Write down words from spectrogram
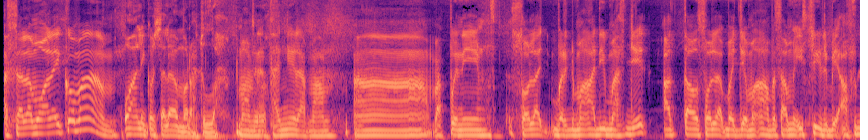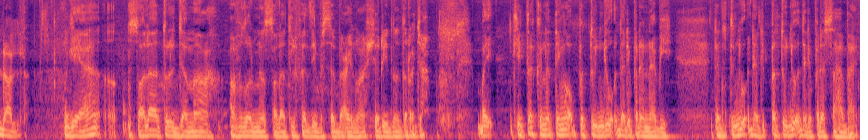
Assalamualaikum, Mam. Waalaikumsalam warahmatullahi Mam nak tanyalah, Mam. Uh, apa ni, solat berjemaah di masjid atau solat berjemaah bersama isteri lebih afdal? Okey ya. Salatul jamaah afdal min salatul fardhi bi 27 darajah. Baik, kita kena tengok petunjuk daripada Nabi dan tunjuk dari petunjuk daripada sahabat.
